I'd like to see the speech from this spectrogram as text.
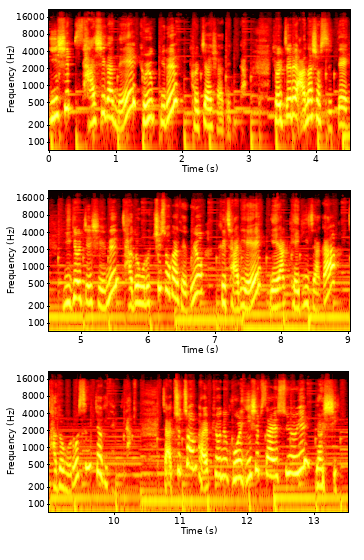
24시간 내에 교육비를 결제하셔야 됩니다. 결제를 안 하셨을 때 미결제 시에는 자동으로 취소가 되고요. 그 자리에 예약 대기자가 자동으로 승격이 됩니다. 자, 추천 발표는 9월 24일 수요일 10시.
